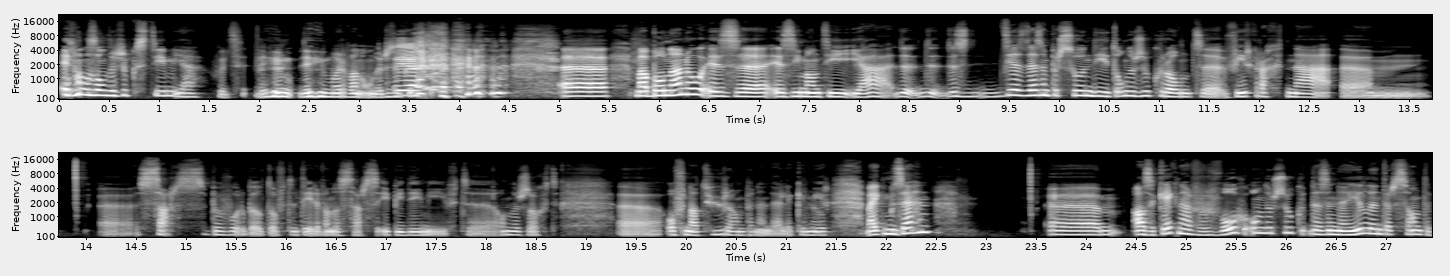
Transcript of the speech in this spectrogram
in ons onderzoeksteam. Ja, goed. De, hum de humor van onderzoekers. Ja. maar Bonanno is, is iemand die... Ja, de, de, dus, dat is een persoon die het onderzoek rond veerkracht na... Um, SARS bijvoorbeeld, of ten tijde van de SARS-epidemie heeft onderzocht. of natuurrampen en dergelijke meer. Maar ik moet zeggen, ehm, als ik kijk naar vervolgonderzoek, dat is een heel interessante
